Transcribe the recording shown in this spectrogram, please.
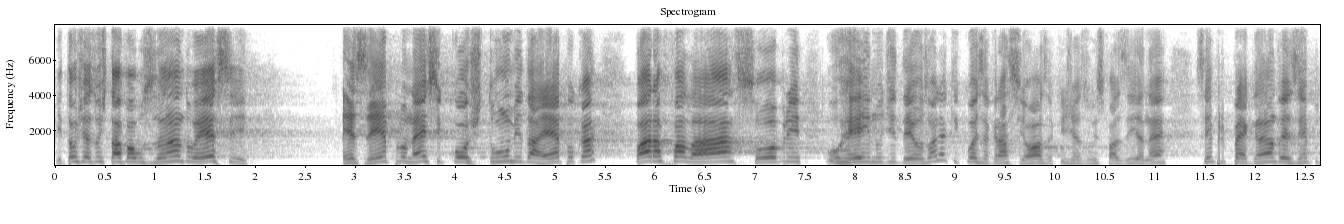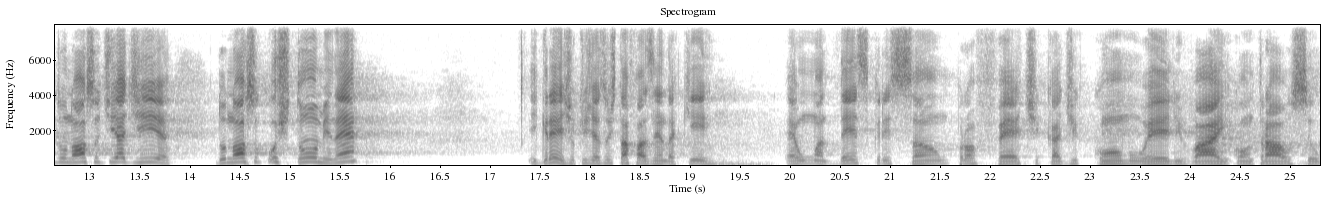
Então Jesus estava usando esse exemplo, né, esse costume da época, para falar sobre o reino de Deus. Olha que coisa graciosa que Jesus fazia, né? Sempre pegando o exemplo do nosso dia a dia, do nosso costume, né? Igreja, o que Jesus está fazendo aqui é uma descrição profética de como ele vai encontrar o seu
